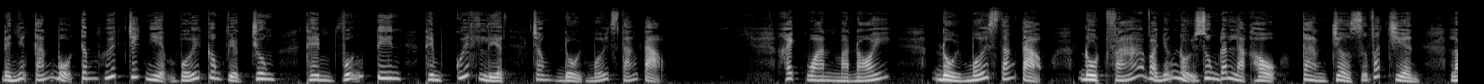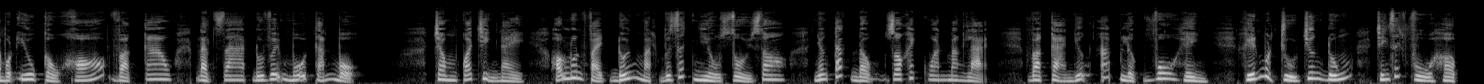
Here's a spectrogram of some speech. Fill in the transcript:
để những cán bộ tâm huyết trách nhiệm với công việc chung thêm vững tin, thêm quyết liệt trong đổi mới sáng tạo. Khách quan mà nói, đổi mới sáng tạo, đột phá vào những nội dung đã lạc hậu, cản trở sự phát triển là một yêu cầu khó và cao đặt ra đối với mỗi cán bộ. Trong quá trình này, họ luôn phải đối mặt với rất nhiều rủi ro, những tác động do khách quan mang lại và cả những áp lực vô hình khiến một chủ trương đúng, chính sách phù hợp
